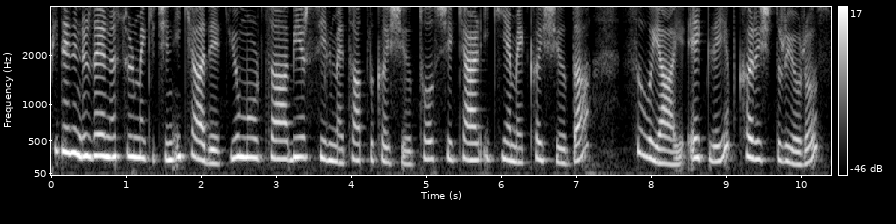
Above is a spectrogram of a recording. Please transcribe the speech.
Pidenin üzerine sürmek için 2 adet yumurta, 1 silme tatlı kaşığı toz şeker, 2 yemek kaşığı da sıvı yağı ekleyip karıştırıyoruz.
